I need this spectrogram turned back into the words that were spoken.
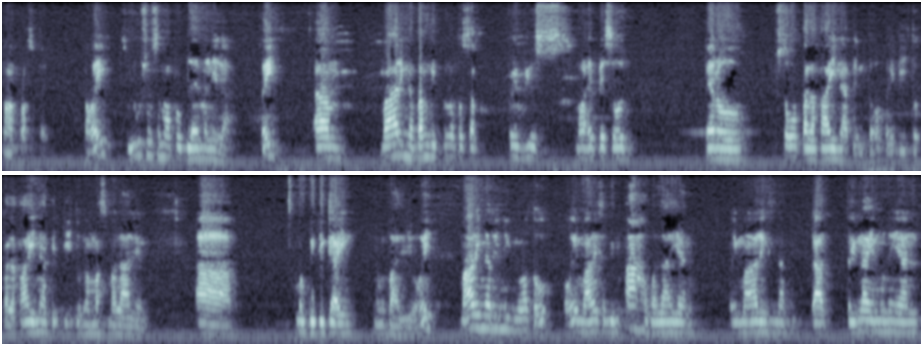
mga prospect. Okay? Solution sa mga problema nila. Okay? Um, maaaring nabanggit ko na to sa previous mga episode, pero gusto ko talakayin natin to. Okay? Dito, talakayin natin dito ng mas malalim. Ah, magbibigay ng value. Okay? Maaaring narinig mo na to. Okay? Maaaring sabihin, ah, wala yan. Okay? Maaaring sinabi, ah, trinayin mo na yan,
